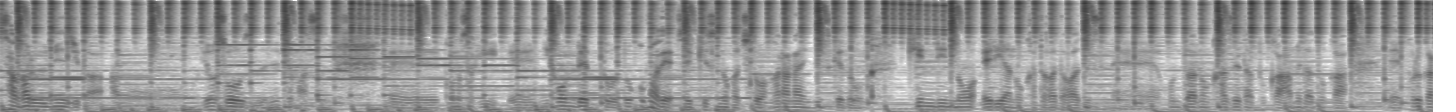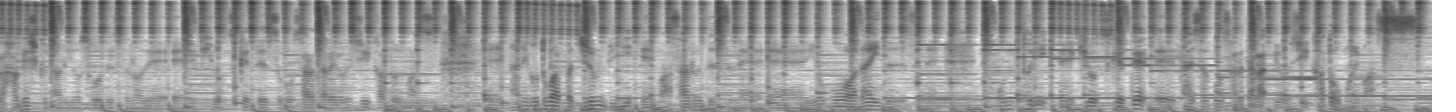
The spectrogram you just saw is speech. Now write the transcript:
う下がるイメージが、あの予想図で出てます、えこの先、え日本列島どこまで接近するのかちょっとわからないんですけど近隣のエリアの方々はですね本当あの風だとか雨だとか、えーこれから激しくなる予想ですので、えー気をつけて過ごされたらよろしいかと思います、えー何事もやっぱ準備に、え勝るですね、え予防はないんでですね本当に、え気をつけて、え対策をされたらよろしいかと思います。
